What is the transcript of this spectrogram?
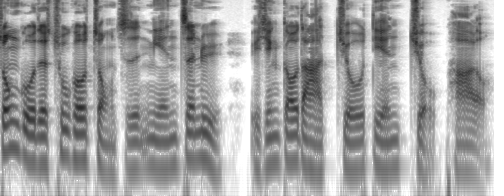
中国的出口总值年增率已经高达九点九趴了。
